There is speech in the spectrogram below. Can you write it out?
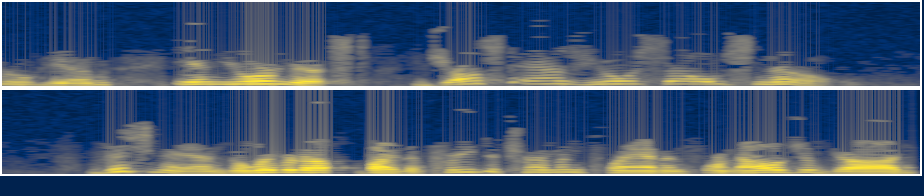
through him in your midst, just as yourselves know. This man, delivered up by the predetermined plan and foreknowledge of God,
